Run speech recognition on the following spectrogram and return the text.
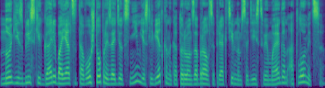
многие из близких Гарри боятся того, что произойдет с ним, если ветка, на которую он забрался при активном содействии Меган, отломится.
